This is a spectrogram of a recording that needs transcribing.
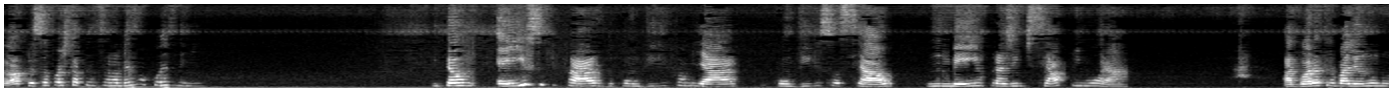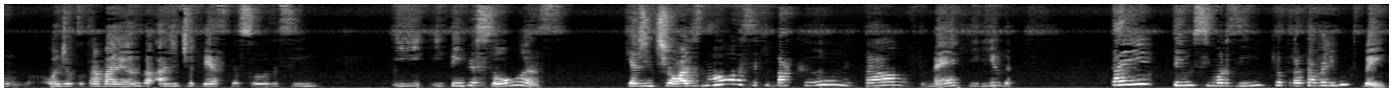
A pessoa pode estar pensando a mesma coisa em mim. Então, é isso que faz do convívio familiar convívio social um meio para a gente se aprimorar. Agora, trabalhando no, onde eu estou trabalhando, a gente vê as pessoas assim, e, e tem pessoas que a gente olha e nossa, que bacana e tal, né, querida. Daí tem um senhorzinho que eu tratava ele muito bem.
